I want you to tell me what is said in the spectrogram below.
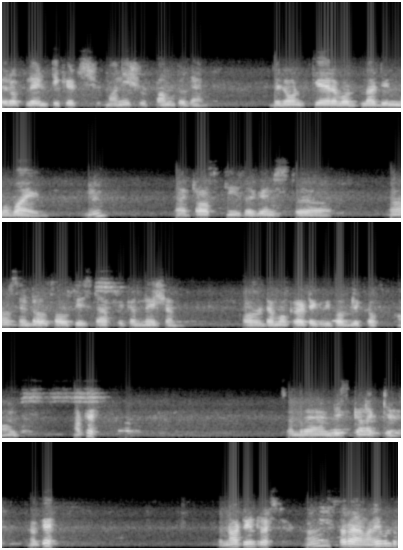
aeroplane tickets, money should come to them. They don't care about blood in mobile. Hmm? The atrocities against uh, uh, Central Southeast African nation or Democratic Republic of Congo. Okay. Chandrayaan disconnected. Okay. They're not interested. Sir, I am unable to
